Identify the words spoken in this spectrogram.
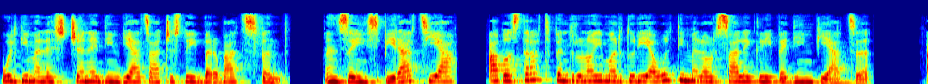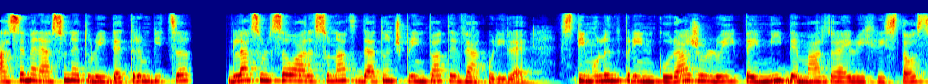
ultimele scene din viața acestui bărbat sfânt, însă inspirația a păstrat pentru noi mărturia ultimelor sale clipe din viață. Asemenea sunetului de trâmbiță, glasul său a răsunat de atunci prin toate veacurile, stimulând prin curajul lui pe mii de martori ai lui Hristos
